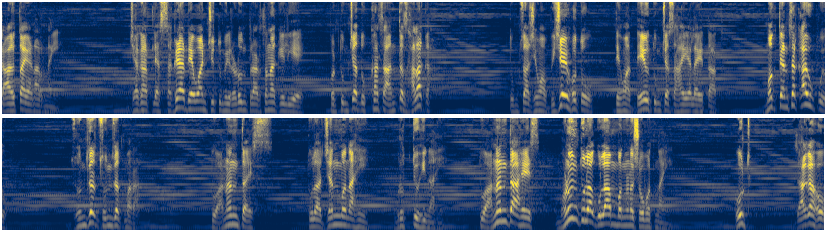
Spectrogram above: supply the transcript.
टाळता येणार नाही. जगातल्या सगळ्या देवांची तुम्ही रडून प्रार्थना केली आहे पण तुमच्या दुःखाचा अंत झाला का? तुमचा जेव्हा विजय होतो तेव्हा देव तुमच्या सहाय्याला येतात. मग त्यांचा काय उपयोग? झुंजत झुंजत मरा. तू अनंत आहेस. तुला जन्म नाही मृत्यूही नाही. तू अनंत आहेस म्हणून तुला गुलाम बनणं शोभत नाही. उठ जागा हो.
